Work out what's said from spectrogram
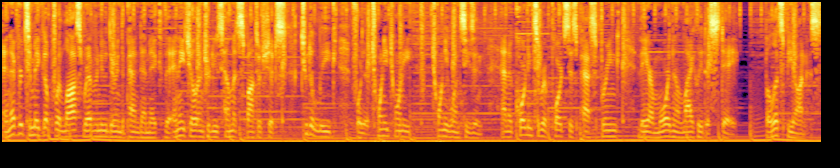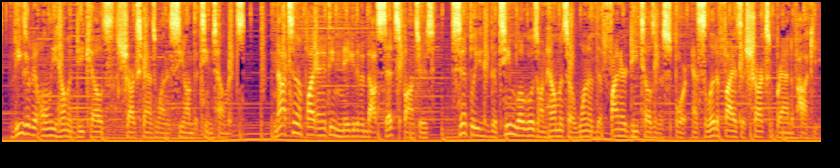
In effort to make up for lost revenue during the pandemic, the NHL introduced helmet sponsorships to the league for the 2020 21 season, and according to reports this past spring, they are more than likely to stay. But let's be honest, these are the only helmet decals Sharks fans want to see on the team's helmets. Not to imply anything negative about said sponsors, simply the team logos on helmets are one of the finer details in the sport and solidifies the Sharks brand of hockey.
